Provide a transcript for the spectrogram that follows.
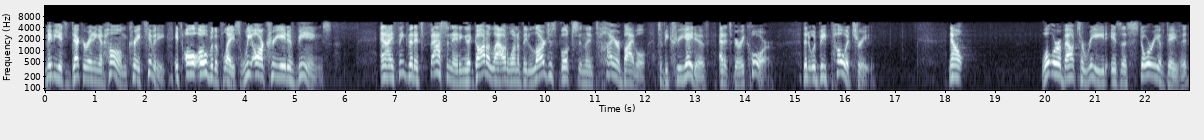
Maybe it's decorating at home, creativity. It's all over the place. We are creative beings. And I think that it's fascinating that God allowed one of the largest books in the entire Bible to be creative at its very core, that it would be poetry. Now, what we're about to read is a story of David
